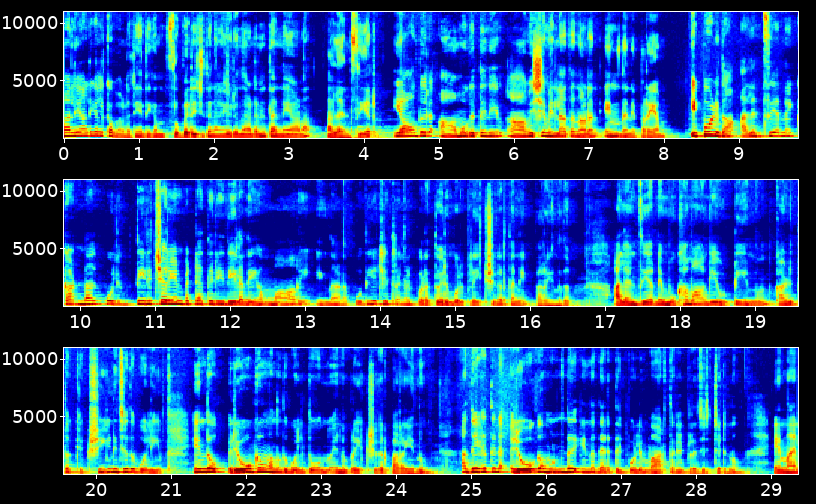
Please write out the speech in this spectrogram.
മലയാളികൾക്ക് വളരെയധികം സുപരിചിതനായ ഒരു നടൻ തന്നെയാണ് അലൻസിയർ യാതൊരു ആമുഖത്തിന്റെയും ആവശ്യമില്ലാത്ത നടൻ എന്ന് തന്നെ പറയാം. ഇപ്പോഴിതാ അലൻസിയറിനെ കണ്ടാൽ പോലും തിരിച്ചറിയാൻ പറ്റാത്ത രീതിയിൽ അദ്ദേഹം മാറി എന്നാണ് പുതിയ ചിത്രങ്ങൾ പുറത്തു വരുമ്പോൾ പ്രേക്ഷകർ തന്നെ പറയുന്നത്. അലൻസിയറിന്റെ മുഖമാകെ ഒട്ടിയെന്നും കഴുത്തൊക്കെ ക്ഷീണിച്ചതുപോലെയും എന്തോ രോഗം വന്നതുപോലെ തോന്നുന്നു എന്ന് പ്രേക്ഷകർ പറയുന്നു. അദ്ദേഹത്തിന് രോഗമുണ്ട് എന്ന തരത്തിൽ പോലും വാർത്തകൾ പ്രചരിച്ചിരുന്നു. എന്നാൽ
